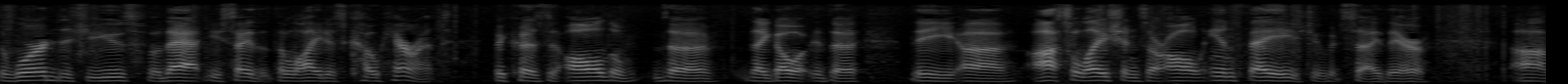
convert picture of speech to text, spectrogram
the word that you use for that, you say that the light is coherent because all the, the they go the the uh, oscillations are all in phase. You would say there. Uh,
